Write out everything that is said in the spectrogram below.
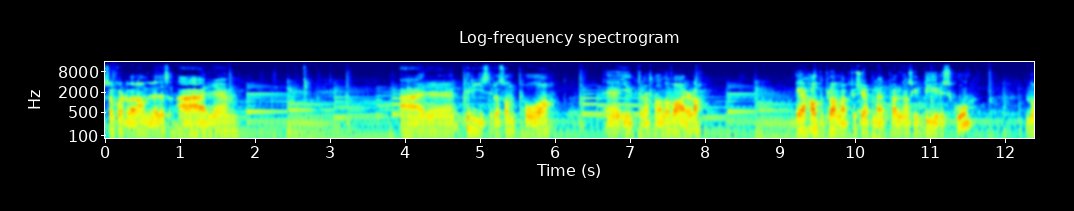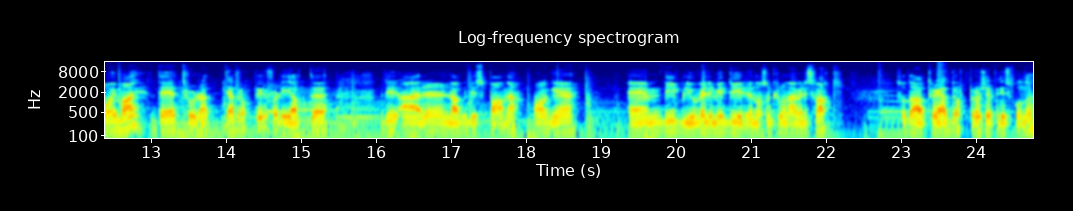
som kommer til å være annerledes, er eh, er eh, priser og sånn på eh, internasjonale varer, da. Jeg hadde planlagt å kjøpe meg et par ganske dyre sko nå i mai. Det tror jeg at jeg dropper, fordi at eh, de er lagd i Spania. Og eh, de blir jo veldig mye dyrere nå som krona er veldig svak. Så da tror jeg jeg dropper å kjøpe de skoene.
